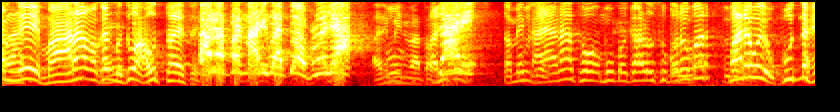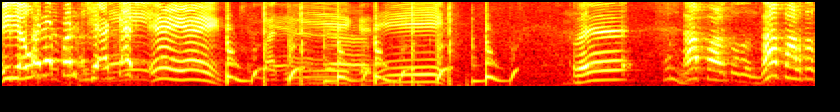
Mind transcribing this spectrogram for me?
એમ નહીં, મારા વખત બધું આવું જ થાય છે. અરે પણ મારી વાત તો સાંભળો લ્યા. હરીબેન વાતો. તમે કાયા ના થો હું બગાડું છું બરોબર? મારે કોઈ ઊભું જ નહીં રહેવું. અરે પણ ખેગાર એ, એ, કરી. હવે ના પાડતો તો ના પાડતો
